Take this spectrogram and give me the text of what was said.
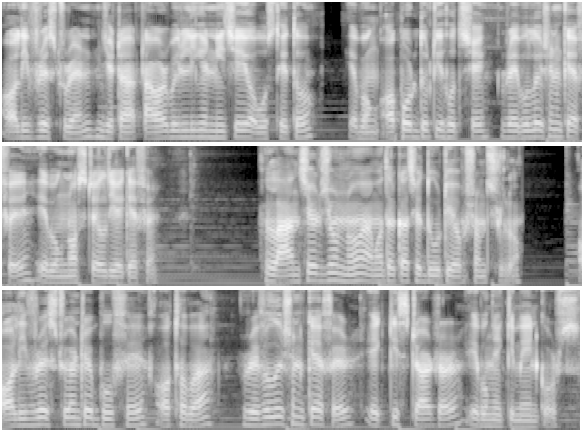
অলিভ রেস্টুরেন্ট, যেটা টাওয়ার বিল্ডিংয়ের নিচেই অবস্থিত, এবং অপর দুটি হচ্ছে রেভুলেশন ক্যাফে এবং নস্টালজিয়া ক্যাফে। লাঞ্চের জন্য আমাদের কাছে দুটি অপশন ছিল। অলিভ রেস্টুরেন্টের বুফে অথবা রেভুলেশন ক্যাফের একটি স্টার্টার এবং একটি মেইন কোর্স।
